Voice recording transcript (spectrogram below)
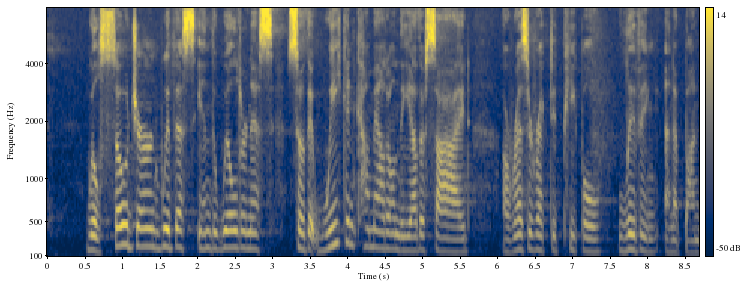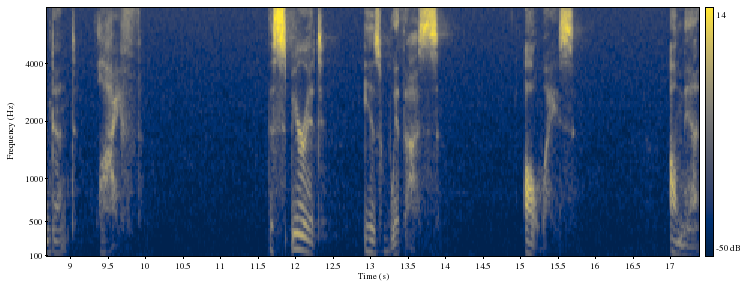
will sojourn with us in the wilderness so that we can come out on the other side a resurrected people living an abundant life. The Spirit is with us always. Amen.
